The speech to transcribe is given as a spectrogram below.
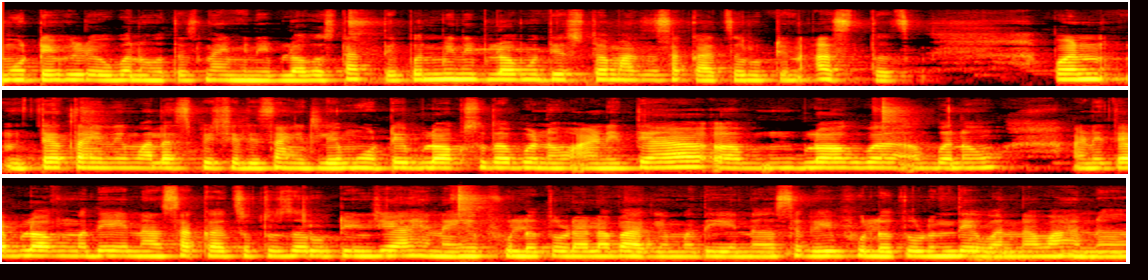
मोठे व्हिडिओ बनवतच नाही मिनी ब्लॉगच टाकते. पण मिनी ब्लॉगमध्ये सुद्धा माझं सकाळचं रुटीन असतंच. पण त्या ताईने मला स्पेशली सांगितले मोठे ब्लॉगसुद्धा बनव आणि त्या ब्लॉग ब बनव आणि त्या ब्लॉगमध्ये येणं सकाळचं तुझं रुटीन जे आहे ना हे फुलं तोडायला बागेमध्ये येणं सगळी फुलं तोडून देवांना वाहणं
